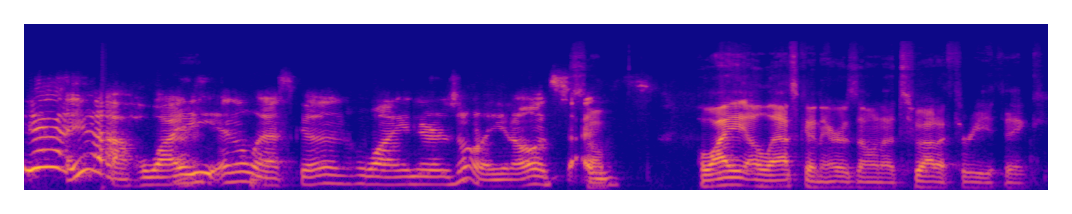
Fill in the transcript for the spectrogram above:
Yeah, yeah. Hawaii and Alaska, and Hawaii and Arizona. You know, it's, So- it's Hawaii, Alaska, and Arizona, two out of three, you think.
